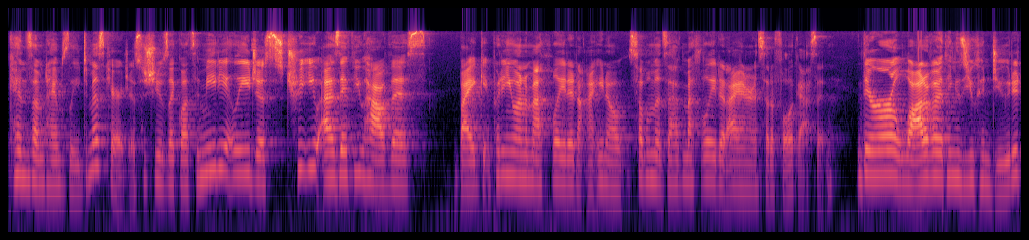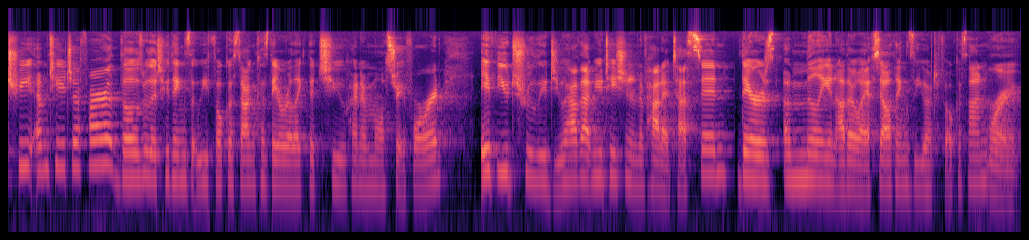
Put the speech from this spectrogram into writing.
can sometimes lead to miscarriages. So she was like, let's immediately just treat you as if you have this by putting you on a methylated, you know, supplements that have methylated iron instead of folic acid. There are a lot of other things you can do to treat MTHFR. Those were the two things that we focused on because they were like the two kind of most straightforward. If you truly do have that mutation and have had it tested, there's a million other lifestyle things that you have to focus on. Right.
